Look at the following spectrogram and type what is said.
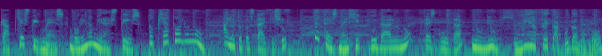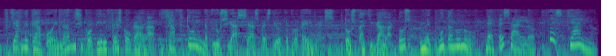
Κάποιες στιγμές, μπορεί να μοιραστείς το πιάτο αλουνού. Αλλά το τοστάκι σου δεν θες να έχει γκούντα αλουνού, θες γκούντα νουνού. Μία φέτα γκούντα νουνού φτιάχνεται από 1,5 ποτήρι φρέσκο γάλα. Γι' αυτό είναι πλούσια σε ασβεστίο και πρωτεΐνες. Τοστάκι γάλακτος με γκούντα νουνού. Δεν θες άλλο, θες κι άλλο.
